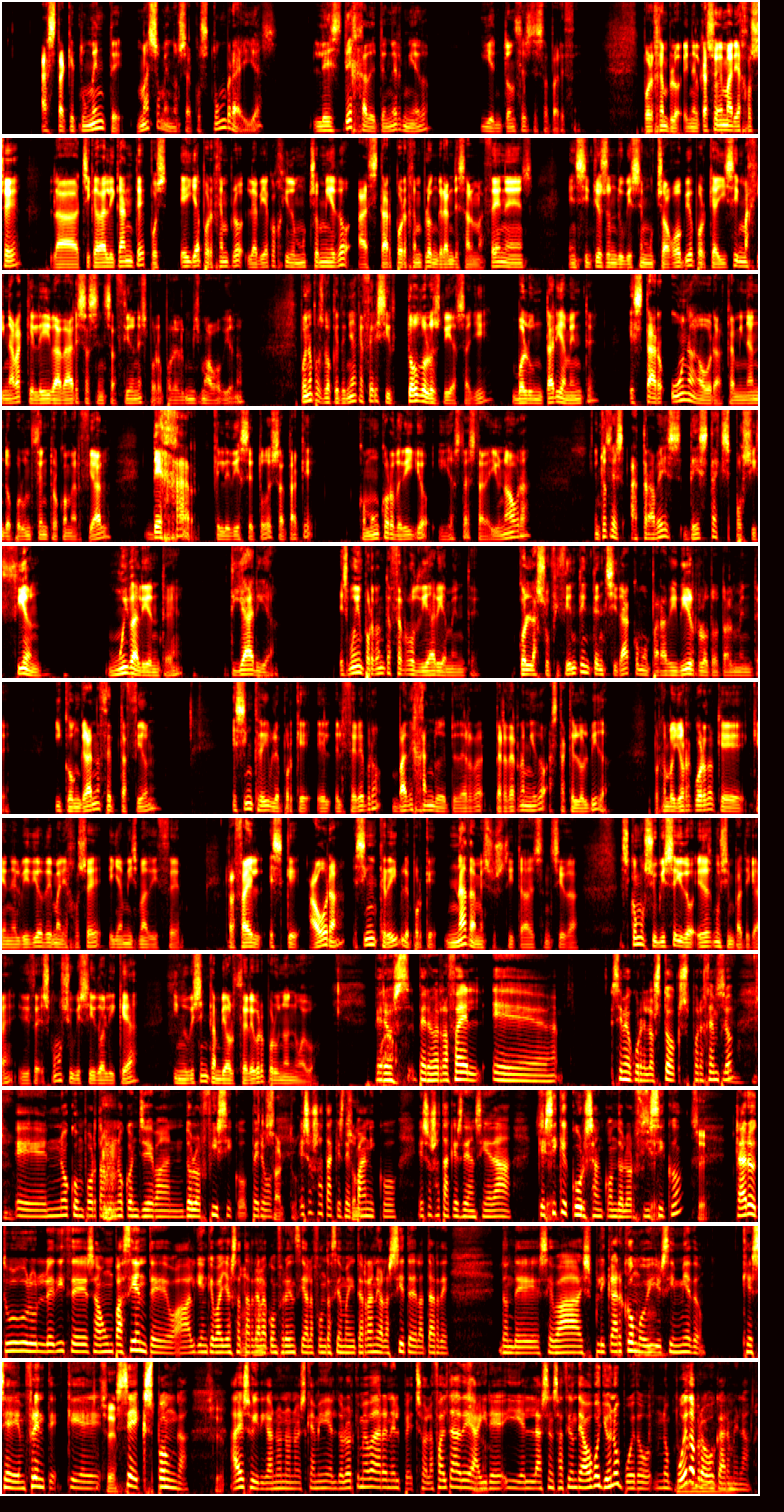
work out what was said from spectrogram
hasta que tu mente más o menos se acostumbra a ellas, les deja de tener miedo y entonces desaparece. Por ejemplo, en el caso de María José, la chica de Alicante, pues ella, por ejemplo, le había cogido mucho miedo a estar, por ejemplo, en grandes almacenes, en sitios donde hubiese mucho agobio, porque allí se imaginaba que le iba a dar esas sensaciones por, el mismo agobio, ¿no? Bueno, pues lo que tenía que hacer es ir todos los días allí, voluntariamente, estar una hora caminando por un centro comercial, dejar que le diese todo ese ataque como un corderillo y hasta estar ahí una hora. Entonces, a través de esta exposición muy valiente, diaria, es muy importante hacerlo diariamente, con la suficiente intensidad como para vivirlo totalmente y con gran aceptación, es increíble porque el, cerebro va dejando de perder, perderle miedo hasta que lo olvida. Por ejemplo, yo recuerdo que, que en el vídeo de María José ella misma dice, Rafael, es que ahora es increíble porque nada me suscita esa ansiedad. Es como si hubiese ido, ella es muy simpática, ¿eh? y dice, es como si hubiese ido al IKEA y me hubiesen cambiado el cerebro por uno nuevo. Pero, pero Rafael, eh, se me ocurre los TOCs, por ejemplo, eh, no comportan o no conllevan dolor físico, pero esos ataques de pánico, esos ataques de ansiedad, que sí, que cursan con dolor físico, Claro, tú le dices a un paciente o a alguien que vaya esta tarde a la conferencia a la Fundación Mediterráneo a las 7 de la tarde, donde se va a explicar cómo vivir sin miedo que se enfrente, que se exponga a eso y diga, no, no, no, es que a mí el dolor que me va a dar en el pecho, la falta de aire y la sensación de ahogo, yo no puedo, no puedo provocármela.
